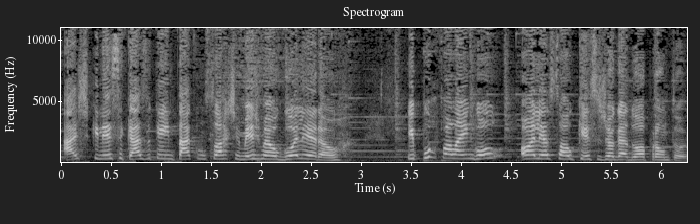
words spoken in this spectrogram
Acho que nesse caso quem tá com sorte mesmo é o goleirão. E por falar em gol, olha só o que esse jogador aprontou.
